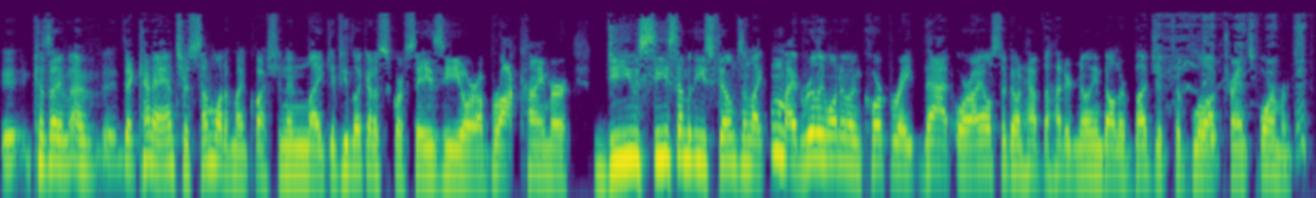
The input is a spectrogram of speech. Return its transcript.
because I, I've, that kind of answers somewhat of my question. And like, if you look at a Scorsese or a Bruckheimer, do you see some of these films and like, mm, I'd really want to incorporate that, or I also don't have the hundred million dollar budget to blow up Transformers.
